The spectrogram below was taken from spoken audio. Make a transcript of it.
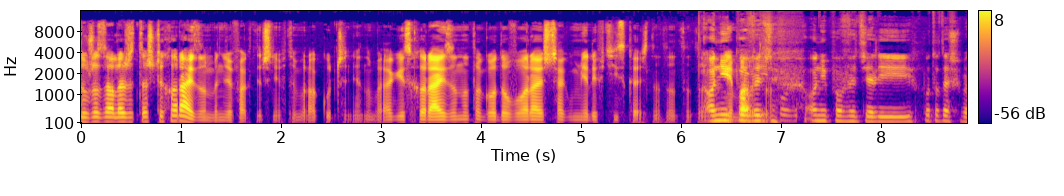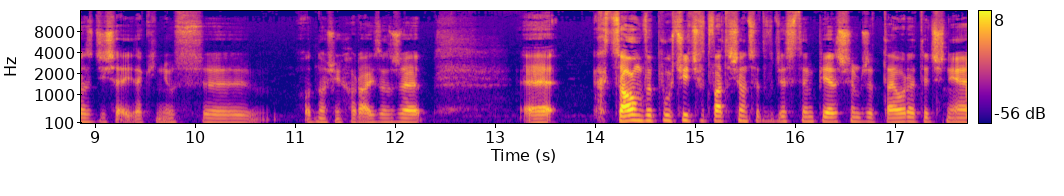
Dużo zależy też, czy Horizon będzie faktycznie w tym roku, czy nie. No bo jak jest Horizon, no to God of War'a jeszcze jakby mieli wciskać, no to, to, to Oni, powiedzi- oni powiedzieli, bo to też chyba z dzisiaj taki news y, odnośnie Horizon, że e, chcą wypuścić w 2021, że teoretycznie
